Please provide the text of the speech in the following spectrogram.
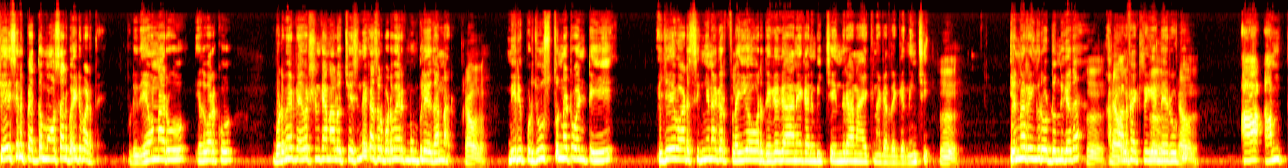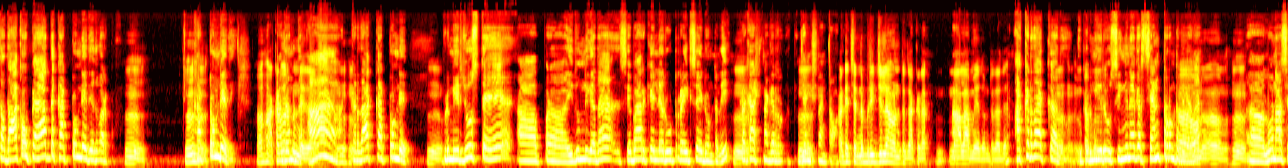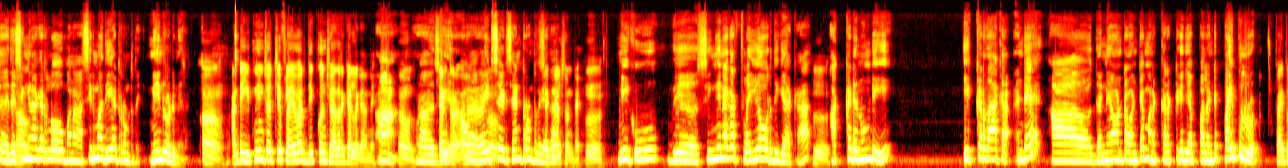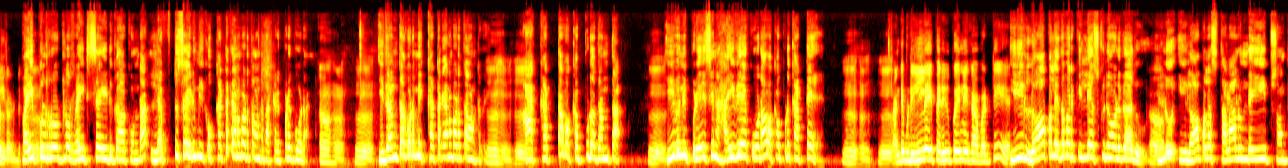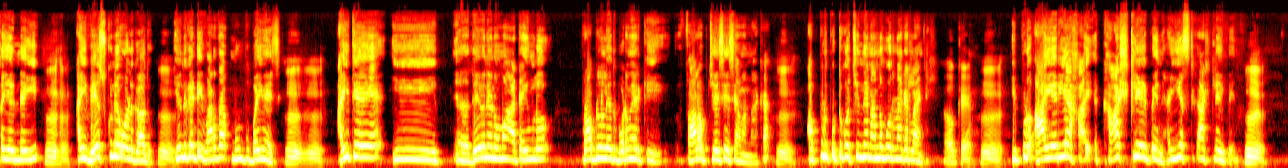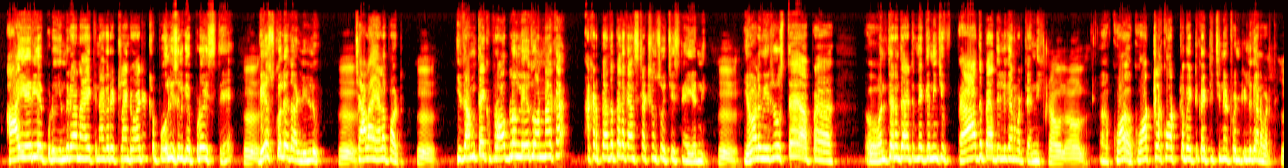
చేసిన పెద్ద మోసాలు బయటపడతాయి. ఇప్పుడు ఇదేమన్నారు ఇదివరకు బుడమేర డైవర్షన్ కెనాల్ వచ్చేసింది అసలు బుడమేరకు ముంపు లేదు అన్నారు అవును. మీరు ఇప్పుడు చూస్తున్నటువంటి విజయవాడ సింగినగర్ ఫ్లైఓవర్ దిగగానే కనిపించే ఇందిరానాయక్ నగర్ దగ్గర నుంచి ఇన్నర్ రింగ్ రోడ్డు ఉంది కదా? పాల ఫ్యాక్టరీకి వెళ్ళే రూట్. ఆ అంత దాకా పెద్ద కట్ట ఉండేది ఇదివరకు కట్ట ఉండేది? అక్కడ దాకా కట్ట ఉండేది. ఇప్పుడు మీరు చూస్తే ఇది ఉంది కదా శిబార్కి వెళ్ళే రూట్ రైట్ సైడ్ ఉంటది. ప్రకాష్ నగర్ జంక్షన్ అంటాం. అంటే చిన్న బ్రిడ్జ్ లా ఉంటది అక్కడ. నాలా మీద ఉంటది అదే? అక్కడ దాకా కాదు. ఇప్పుడు మీరు సింగనగర్ సెంటర్ ఉంటది కదా. లోనాస్ అదే సింగనగర్లో మన సినిమా థియేటర్ ఉంటది మెయిన్ రోడ్డు మీద. అంటే ఇటు నుంచి వచ్చి ఫ్లైఓవర్ దిక్కు కొంచెం ఎదరికి వెళ్ళగానే. సెంటర్ రైట్ సైడ్ సెంటర్ ఉంటది సిగ్నల్స్ ఉంటాయి. మీకు సింగినగర్ ఫ్లైఓవర్ దిగాక. అక్కడి నుండి ఇక్కడ దాకా అంటే ఆ దాన్ని ఏమంటాం అంటే మనకు కరెక్ట్గా చెప్పాలంటే పైపుల్ రోడ్ పైపుల్ రోడ్ పైపుల్ రోడ్లో రైట్ సైడ్ కాకుండా లెఫ్ట్ సైడ్ మీకు కట్ట కనబడతా ఉంటది అక్కడ ఇప్పటికి కూడా. ఇదంతా కూడా మీకు కట్ట కనబడతా ఉంటది. ఆ కట్ట ఒకప్పుడు అదంతా. ఈవెన్ ఇప్పుడు వేసిన హైవే కూడా ఒకప్పుడు కట్టే. అంటే ఇప్పుడు ఇల్లు అయి పెరిగిపోయినాయి కాబట్టి ఈ లోపల ఇదివరకు ఇల్లు వేసుకునేవాళ్ళు కాదు. ఇల్లు ఈ లోపల స్థలాలు ఉండేవి సొంత ఉండేవి అవి వేసుకునేవాళ్ళు కాదు. ఎందుకంటే ఈ వరద ముంపు భయం వేసి. అయితే ఈ ఆ, దేవినేని ఉమ ఆ టైంలో ప్రాబ్లం లేదు బుడమేరికి ఫాలో అప్ చేసేసామన్నాక. అప్పుడు పుట్టుకొచ్చిందే నందమూరి నగర్ లాంటి. ఓకే. ఇప్పుడు ఆ ఏరియా హై కాస్ట్లీ అయిపోయింది హైయెస్ట్ కాస్ట్లీ అయిపోయింది. ఆ ఏరియా ఇప్పుడు ఇందిరానాయక్ నగర్ ఇట్లాంటి వాటిట్లో పోలీసులకు ఎప్పుడో ఇస్తే. వేసుకోలేదు వాళ్ళు ఇల్లు. చాలా ఏలపాటు ఉమ్, ఇదంతా ఇక ప్రాబ్లం లేదు అన్నాక అక్కడ పెద్ద పెద్ద కన్స్ట్రక్షన్స్ వచ్చేసినాయి అవన్నీ. ఉమ్. ఇవాళ మీరు చూస్తే వంతెన దాటిన దగ్గర నుంచి పెద్ద పెద్ద ఇల్లు కనబడతాయి అన్ని. కోట్ల కోట్ల పెట్టి కట్టించినటువంటి ఇల్లు కనబడతాయి.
